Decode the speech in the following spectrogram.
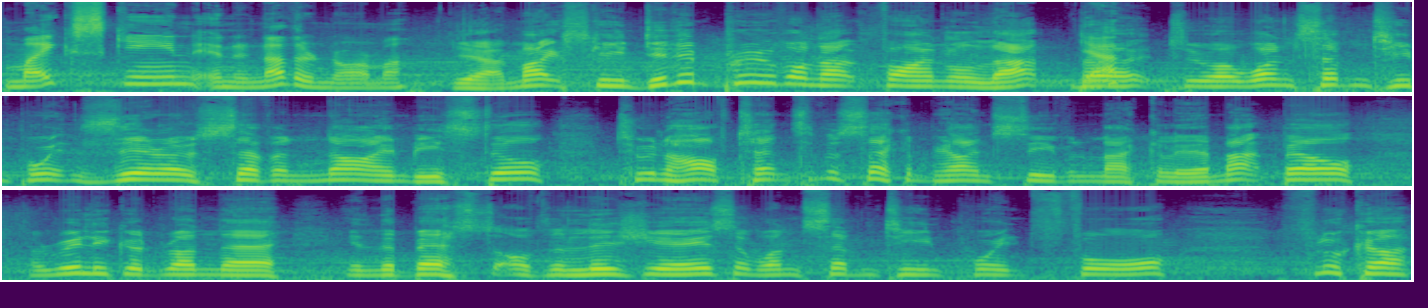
Mike Skeen in another Norma. Yeah, Mike Skeen did improve on that final lap yep. uh, to a 117.079, but he's still two and a half tenths of a second behind Stephen McAleer. Matt Bell, a really good run there in the best of the Ligiers, a 117.4. Pflucker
